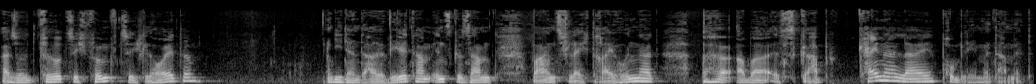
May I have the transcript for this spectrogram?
also 40, 50 Leute die dann da gewählt haben. Insgesamt waren es vielleicht 300, äh, aber es gab keinerlei Probleme damit.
